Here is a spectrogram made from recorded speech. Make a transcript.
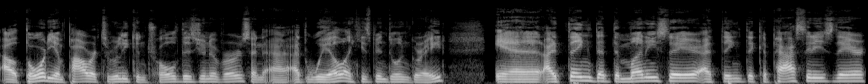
authority and power to really control this universe and uh, at will, and he's been doing great. And I think that the money's there. I think the capacity is there.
